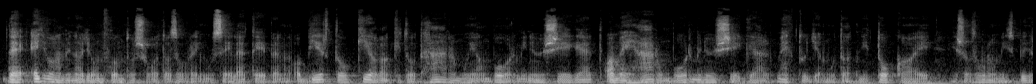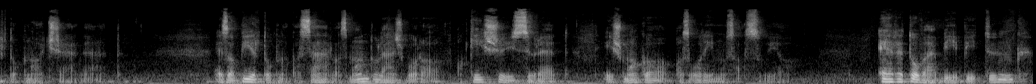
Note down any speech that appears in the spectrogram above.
De egy valami nagyon fontos volt az Oremus életében. A birtok kialakított három olyan borminőséget, amely három borminőséggel meg tudja mutatni Tokaj és az Oremus birtok nagyságát. Ez a birtoknak a száraz mandulásbora, a késői szüret, és maga az Orémus asszúja. Erre tovább építünk,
